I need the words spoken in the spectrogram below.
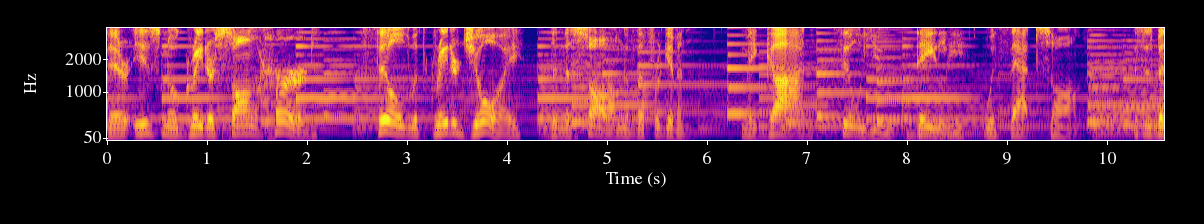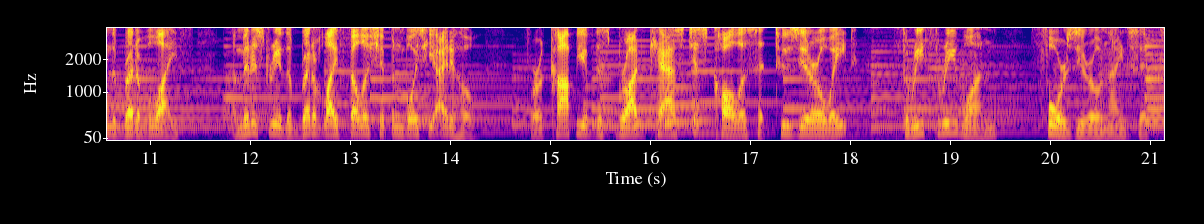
There is no greater song heard, filled with greater joy, than the song of the forgiven. May God fill you daily with that song. This has been the Bread of Life a ministry of the Bread of Life Fellowship in Boise, Idaho. For a copy of this broadcast, just call us at 208 331 4096.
